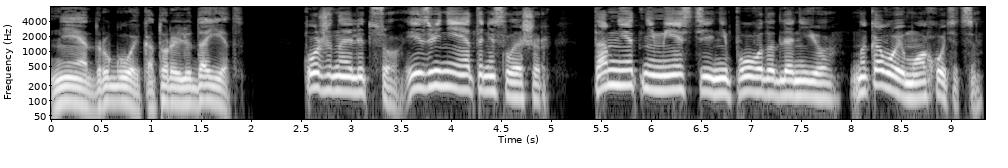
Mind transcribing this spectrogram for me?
«Нет, другой, который людоед». «Кожаное лицо. Извини, это не слэшер. Там нет ни мести, ни повода для нее. На кого ему охотиться?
